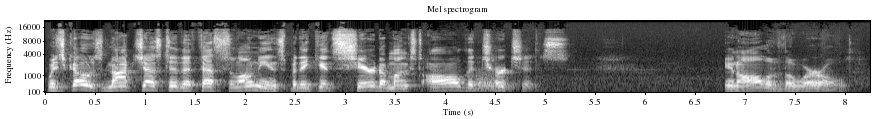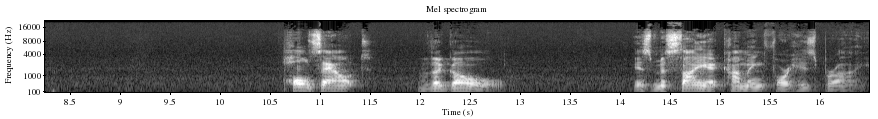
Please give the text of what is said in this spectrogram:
which goes not just to the Thessalonians, but it gets shared amongst all the churches in all of the world, holds out the goal is Messiah coming for his bride.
